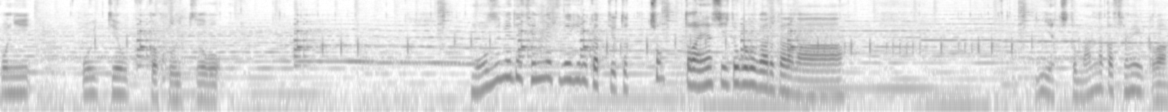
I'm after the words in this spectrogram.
こに置いておくかこいつを。モズメで殲滅できるかっていうとちょっと怪しいところがあるからな。いやちょっと真ん中攻めるか。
